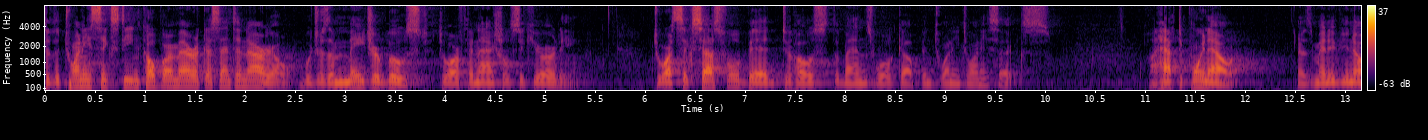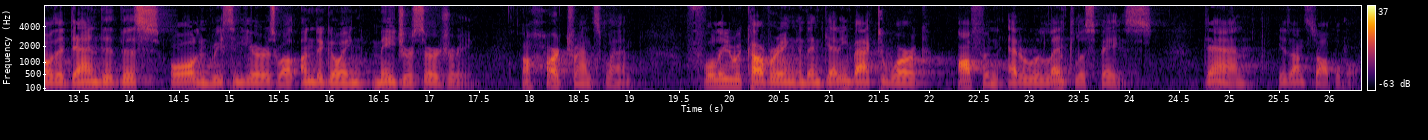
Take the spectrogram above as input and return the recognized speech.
to the 2016 Copa America Centenario, which was a major boost to our financial security, to our successful bid to host the Men's World Cup in 2026. I have to point out, as many of you know, that Dan did this all in recent years while undergoing major surgery, a heart transplant, fully recovering and then getting back to work, often at a relentless pace. Dan is unstoppable.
